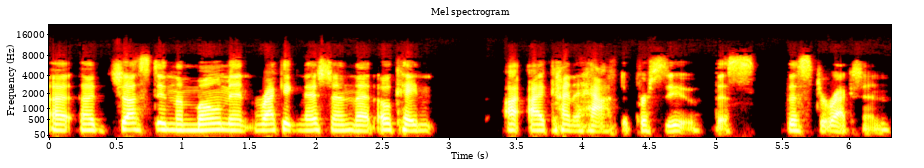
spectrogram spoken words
a, a just in the moment recognition that, okay, I, I kind of have to pursue this, this direction.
